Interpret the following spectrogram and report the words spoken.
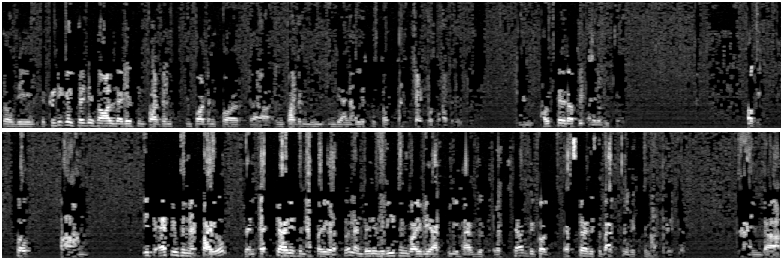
So the, the critical set is all that is important important for uh, important in, in the analysis of such type of operators. And outside of it, I don't care. So um, if F is an FIO, then F star is an FIO as well, and there is a reason why we actually have this F star because F star is a back projection operator. And uh,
